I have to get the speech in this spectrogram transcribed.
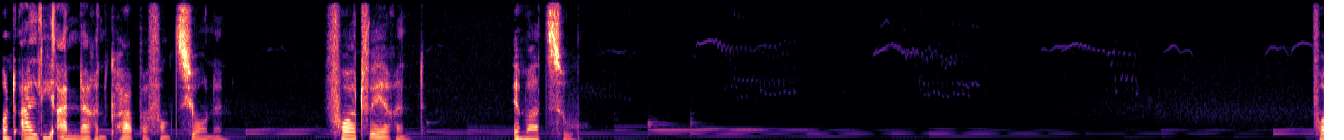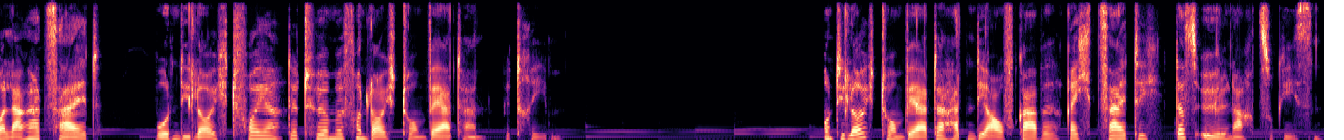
und all die anderen Körperfunktionen fortwährend immer zu. Vor langer Zeit wurden die Leuchtfeuer der Türme von Leuchtturmwärtern betrieben. Und die Leuchtturmwärter hatten die Aufgabe, rechtzeitig das Öl nachzugießen.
